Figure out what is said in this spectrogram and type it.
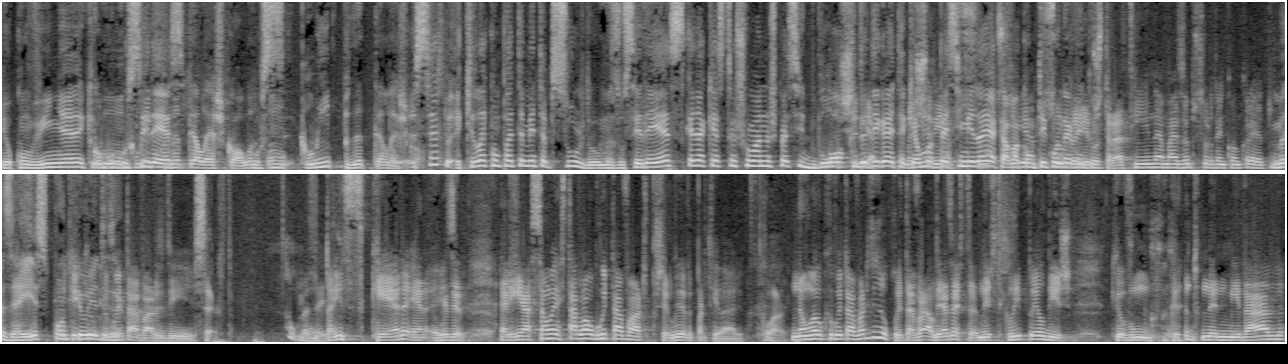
Eu convinha que Como o, um o CDS. da telescola. O, um clipe da telescola. Certo, aquilo é completamente absurdo, mas o CDS se calhar quer se transformar numa espécie de bloco seria, da direita, que é uma péssima absurdo, ideia, acaba a competir com o André Ventura. abstrato e ainda é mais absurdo em concreto. Mas é esse ponto porque que eu ia dizer. que o Tavares diz. Certo Não, mas não é tem isso. sequer. É, quer dizer, a reação é estar lá o Rui Tavares, por ser líder partidário. Claro. Não é o que o Rui Tavares diz. O Rui Tavares, aliás, esta, neste clipe ele diz que houve uma grande unanimidade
